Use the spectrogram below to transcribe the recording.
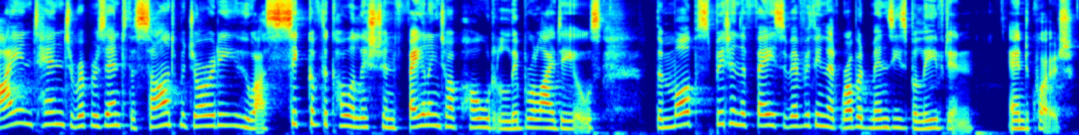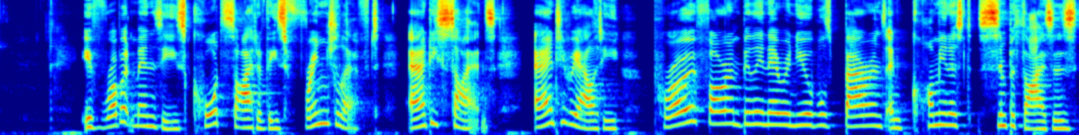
I intend to represent the silent majority who are sick of the coalition failing to uphold liberal ideals. The mob spit in the face of everything that Robert Menzies believed in. End quote. If Robert Menzies caught sight of these fringe left, anti science, anti reality, pro foreign billionaire renewables barons, and communist sympathizers,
